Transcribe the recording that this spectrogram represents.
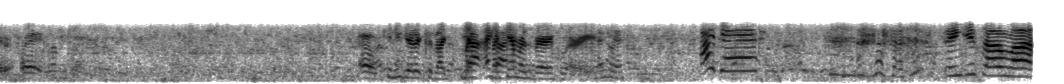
Wait. Oh, can you get it? Because I, my, Yeah, I my camera's it. very blurry. Okay. Hi, Dad. Thank you so much.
